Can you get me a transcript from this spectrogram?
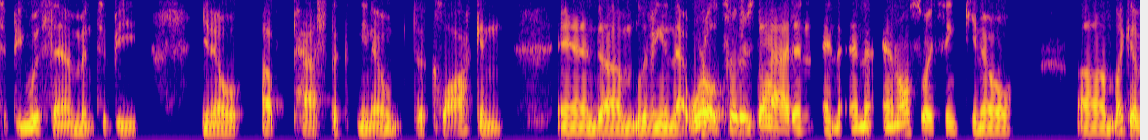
to be with them and to be, you know, up past the you know the clock and and um, living in that world. So there's that, and and and and also I think you know. Um, like have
